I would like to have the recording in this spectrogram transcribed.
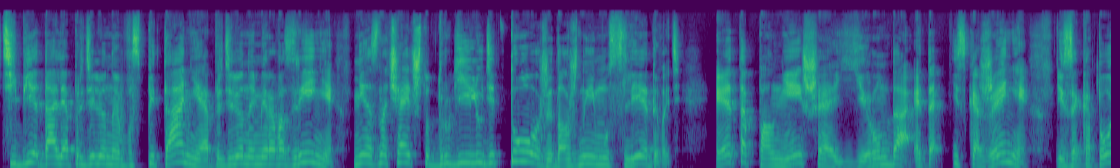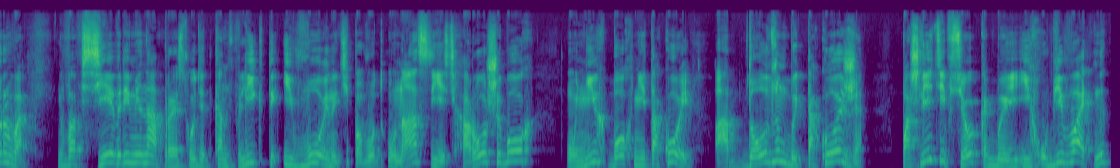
тебе дали определенное воспитание, определенное мировоззрение, не означает, что другие люди тоже должны ему следовать. Это полнейшая ерунда. Это искажение, из-за которого во все времена происходят конфликты и войны. Типа вот у нас есть хороший бог, у них бог не такой, а должен быть такой же. Пошлите все, как бы их убивать. Ну,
